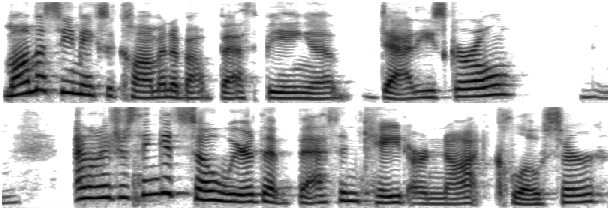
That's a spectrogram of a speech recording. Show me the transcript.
Mama C makes a comment about Beth being a daddy's girl. Mm-hmm. And I just think it's so weird that Beth and Kate are not closer.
